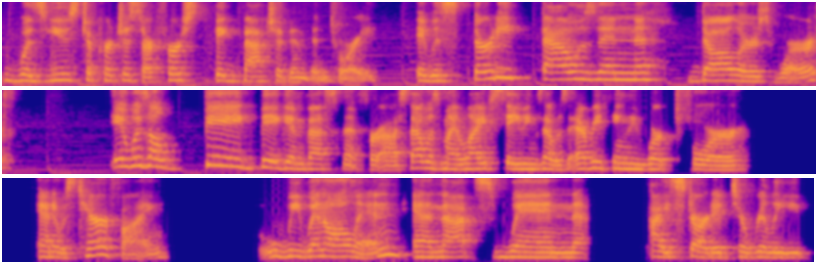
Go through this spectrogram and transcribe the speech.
was used to purchase our first big batch of inventory. It was $30,000 worth. It was a big, big investment for us. That was my life savings. That was everything we worked for. And it was terrifying. We went all in. And that's when I started to really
